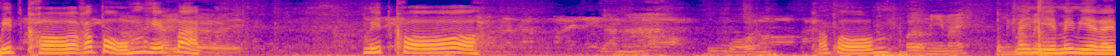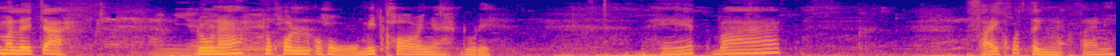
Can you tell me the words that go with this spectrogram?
มิดคอครับผมเฮดบักมิดคอ ครับผมเปิดมีไหมไม่มีไม่มีอะไรมาเลยจ้ะไม่มีดูนะ ทุกคน โอ้โห มิดคอเป็นไง ดูดิเฮดบักไซส์โคตรตึงอะไซส์นี้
